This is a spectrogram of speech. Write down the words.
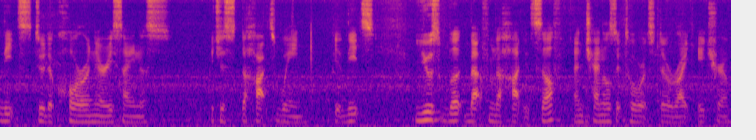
leads to the coronary sinus, which is the heart's vein. It leads used blood back from the heart itself and channels it towards the right atrium,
